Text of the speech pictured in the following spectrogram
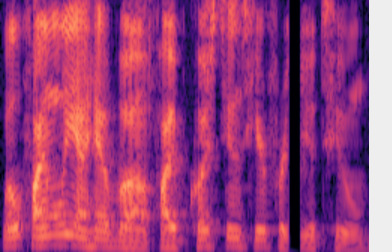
Well, finally, I have uh, five questions here for you to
